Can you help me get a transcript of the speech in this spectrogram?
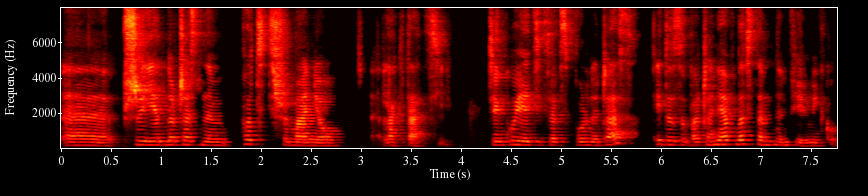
e, przy jednoczesnym podtrzymaniu laktacji. Dziękuję Ci za wspólny czas i do zobaczenia w następnym filmiku.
